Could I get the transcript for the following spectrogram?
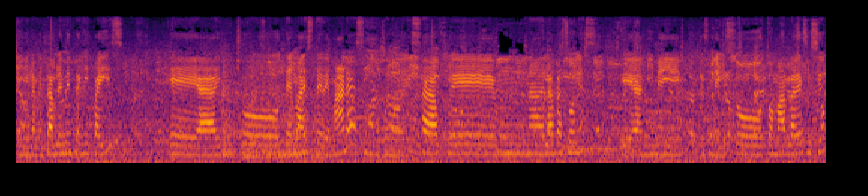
eh, lamentablemente en mi país. Eh, hay mucho tema este de maras y bueno esa fue una de las razones que a mí me, pues, hizo tomar la decisión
